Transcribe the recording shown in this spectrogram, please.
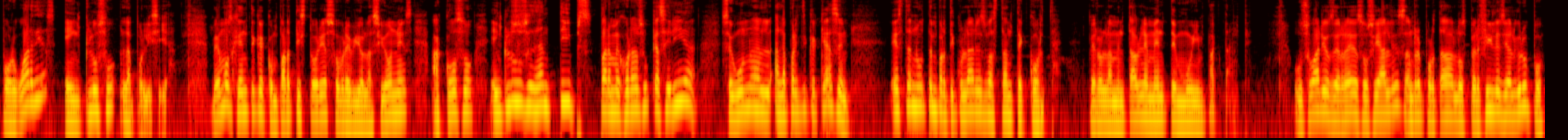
por guardias e incluso la policía. Vemos gente que comparte historias sobre violaciones, acoso e incluso se dan tips para mejorar su cacería, según a la práctica que hacen. Esta nota en particular es bastante corta, pero lamentablemente muy impactante. Usuarios de redes sociales han reportado los perfiles y al grupo,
